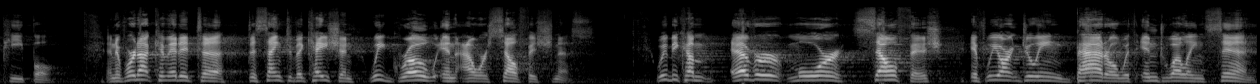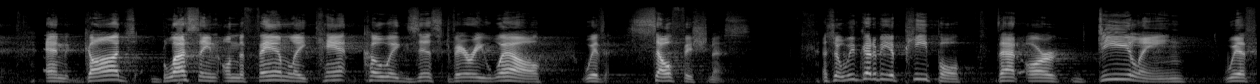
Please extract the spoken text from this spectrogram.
people. And if we're not committed to, to sanctification, we grow in our selfishness. We become ever more selfish if we aren't doing battle with indwelling sin. And God's blessing on the family can't coexist very well with selfishness. And so we've got to be a people that are dealing with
